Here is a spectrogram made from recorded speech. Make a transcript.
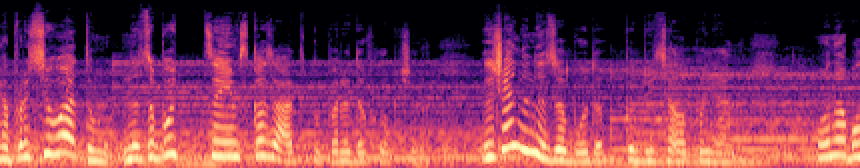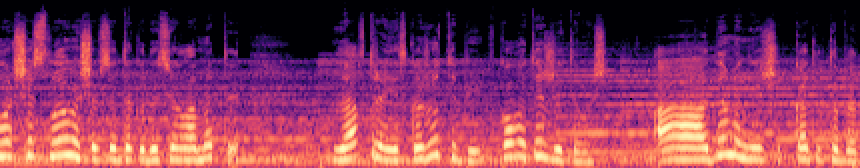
Я працюватиму, не забудь це їм сказати, попередив хлопчина. Звичайно, не забуду, пообіцяла Поляна. Вона була щаслива, що все-таки досягла мети. Завтра я скажу тобі, в кого ти житимеш. А де мені чекати тебе?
